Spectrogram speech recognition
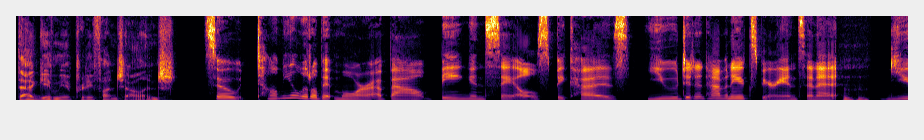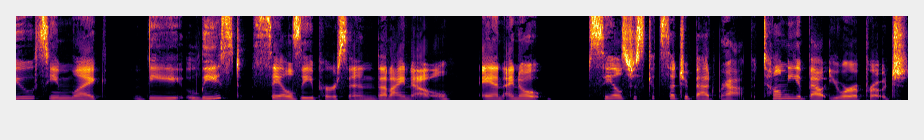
that gave me a pretty fun challenge. So tell me a little bit more about being in sales because you didn't have any experience in it. Mm-hmm. You seem like the least salesy person that I know. And I know sales just gets such a bad rap. Tell me about your approach.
